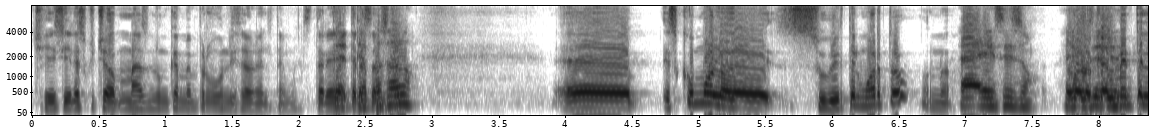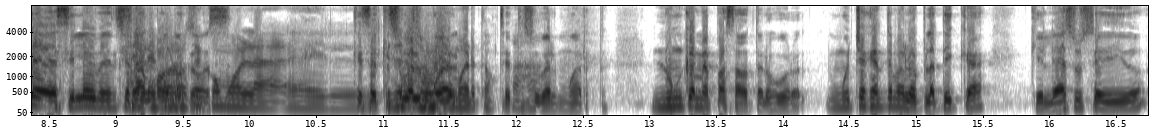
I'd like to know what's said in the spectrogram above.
Sí, sí, lo he escuchado, más nunca me he profundizado en el tema. Estaría ¿Te, te ha pasado? Eh, ¿Es como lo de subirte el muerto o no? Ah, es eso. Es- Coloquialmente le, sí le se mencionamos, le ¿no? conoce Como como la, el, que se te sube el muerto. Se te Ajá. sube el muerto. Nunca me ha pasado, te lo juro. Mucha gente me lo platica que le ha sucedido.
